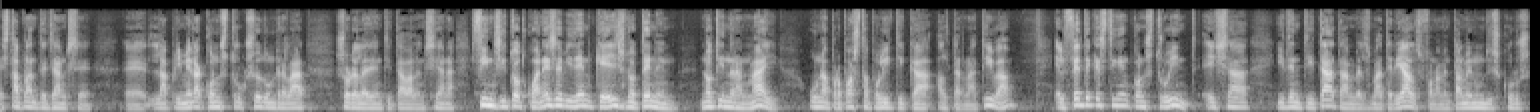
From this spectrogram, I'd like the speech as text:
està plantejant-se eh, la primera construcció d'un relat sobre la identitat valenciana, fins i tot quan és evident que ells no tenen, no tindran mai una proposta política alternativa, el fet de que estiguen construint aquesta identitat amb els materials, fonamentalment un discurs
